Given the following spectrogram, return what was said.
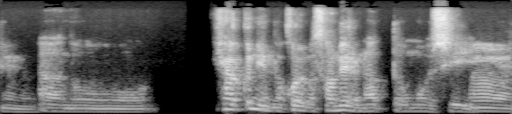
うん。あの、100年の恋も冷めるなって思うし、うん。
